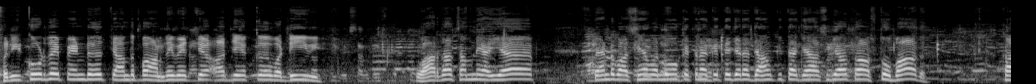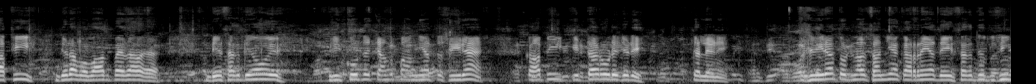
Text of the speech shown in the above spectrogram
ਫਰੀਦਕੋਟ ਦੇ ਪਿੰਡ ਚੰਦਪਾਣ ਦੇ ਵਿੱਚ ਅੱਜ ਇੱਕ ਵੱਡੀ ਵਾਰਦਾਤ ਸਾਹਮਣੇ ਆਈ ਹੈ। ਪਿੰਡ ਵਾਸੀਆਂ ਵੱਲੋਂ ਕਿਤੇ ਨਾ ਕਿਤੇ ਜਿਹੜਾ ਜਾਮ ਕੀਤਾ ਗਿਆ ਸੀਗਾ, ਤਾਂ ਉਸ ਤੋਂ ਬਾਅਦ ਕਾਫੀ ਜਿਹੜਾ ਵਿਵਾਦ ਪੈਦਾ ਹੋਇਆ ਹੈ। ਦੇਖ ਸਕਦੇ ਹੋ, ਇਹ ਫਰੀਦਕੋਟ ਦੇ ਚੰਦਪਾਣ ਦੀਆਂ ਤਸਵੀਰਾਂ ਕਾਫੀ ਇੱਟਾਂ ਰੋੜੇ ਜਿਹੜੇ ਚੱਲੇ ਨੇ। ਤਸਵੀਰਾਂ ਤੁਹਾਡੇ ਨਾਲ ਸਾਂਝੀਆਂ ਕਰ ਰਹੇ ਹਾਂ। ਦੇਖ ਸਕਦੇ ਹੋ ਤੁਸੀਂ,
